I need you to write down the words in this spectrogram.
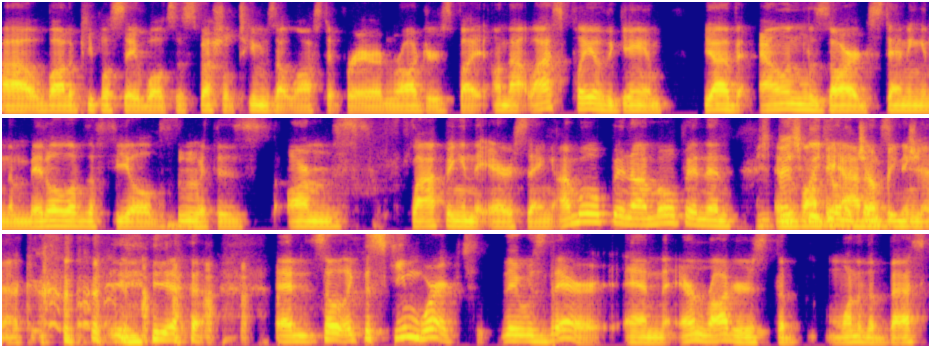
uh, a lot of people say, well, it's the special teams that lost it for Aaron Rodgers. But on that last play of the game, you have Allen Lazard standing in the middle of the field mm. with his arms flapping in the air saying, I'm open, I'm open. And he's basically and doing Adams a jumping thing. jack. yeah. And so like the scheme worked. It was there. And Aaron Rodgers, the one of the best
